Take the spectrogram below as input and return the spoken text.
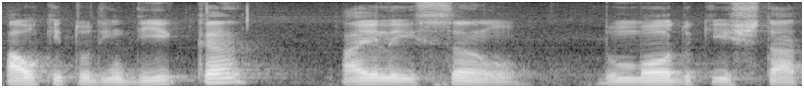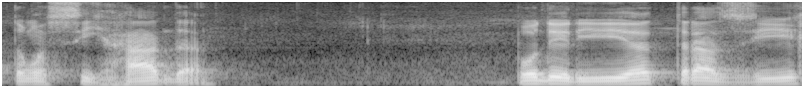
Ao que tudo indica, a eleição, do modo que está tão acirrada, poderia trazer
